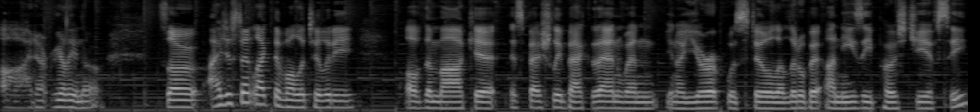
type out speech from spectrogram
oh, I don't really know. So I just don't like the volatility of the market, especially back then when, you know, Europe was still a little bit uneasy post GFC.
